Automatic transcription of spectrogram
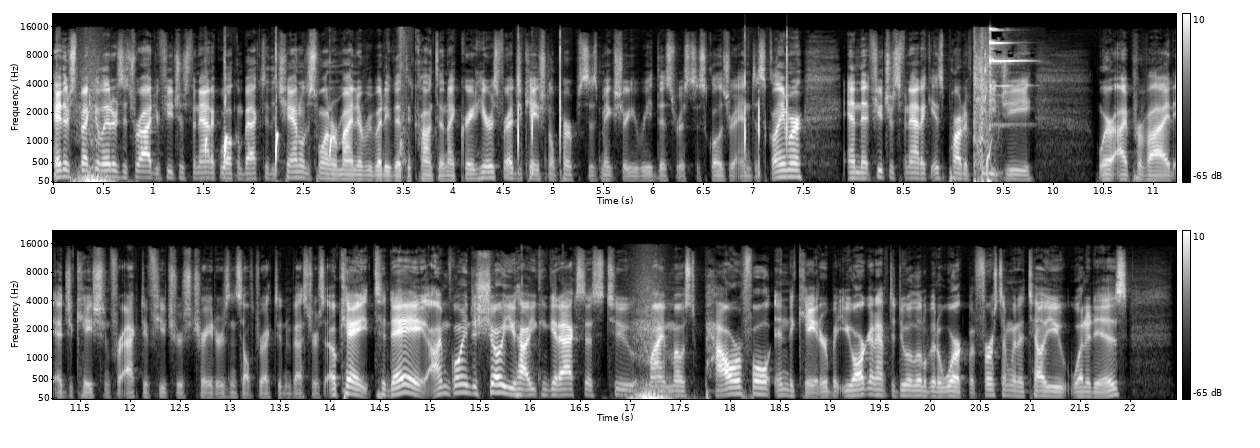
Hey there, speculators. It's Rod, your futures fanatic. Welcome back to the channel. Just want to remind everybody that the content I create here is for educational purposes. Make sure you read this risk disclosure and disclaimer, and that Futures Fanatic is part of TDG, where I provide education for active futures traders and self directed investors. Okay, today I'm going to show you how you can get access to my most powerful indicator, but you are going to have to do a little bit of work. But first, I'm going to tell you what it is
